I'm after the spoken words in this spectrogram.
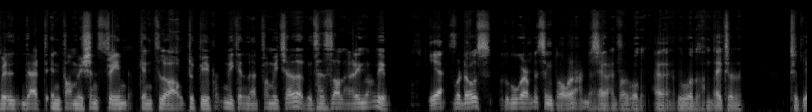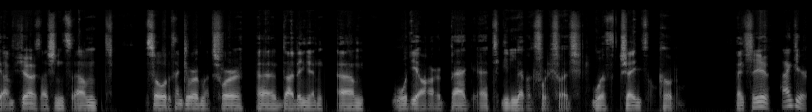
Build that information stream that can flow out to people. We can learn from each other. This is all adding value. Yeah, for those who are missing power, and uh, who will later to the um, sure. sessions. Um, so thank you very much for uh, diving in. Um, we are back at 11.45 with James Coding. Thank you. Thank you.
